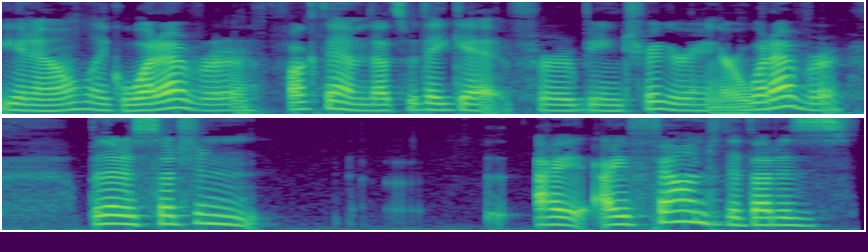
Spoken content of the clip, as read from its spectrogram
you know, like whatever. Fuck them. That's what they get for being triggering or whatever. But that is such an. I I found that that is.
